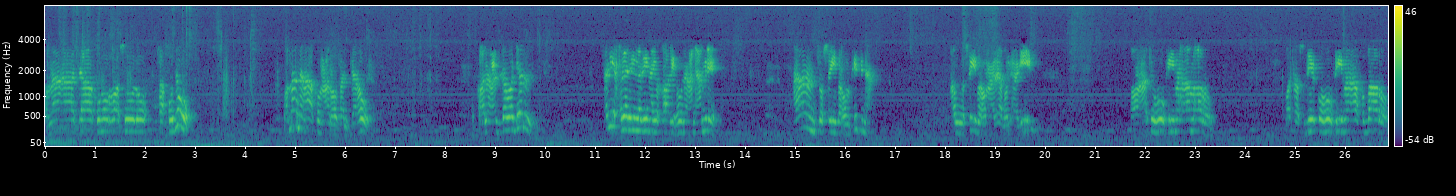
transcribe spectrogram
وما آتاكم الرسول فخذوه وما نهاكم عنه فانتهوا. وقال عز وجل فليحذر الذين يخالفون عن أمره أن تصيبهم فتنة أو يصيبهم عذاب أليم. طاعته فيما أمر وتصديقه فيما أخبر.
